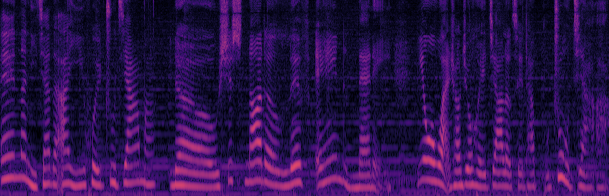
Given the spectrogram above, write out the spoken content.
哎，那你家的阿姨会住家吗？ No, she's not a live-in nanny. 因为我晚上就回家了，所以她不住家啊。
